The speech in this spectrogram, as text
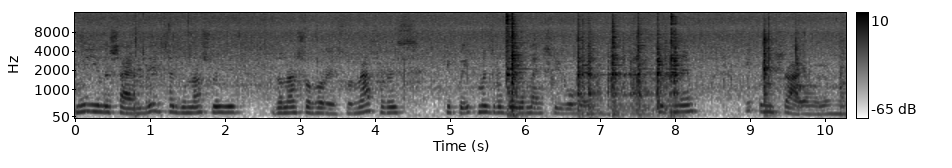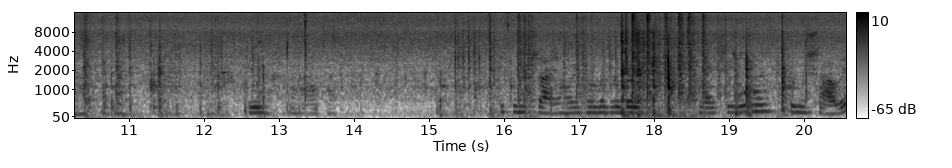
Ми її лишаємо. Дивимося до, нашої, до нашого рису. Наш рис кипить. Ми зробили менший вогонь під ним і помішаємо його. Ага. І помішаємо його. Ми зробили менший вогонь, помішали.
